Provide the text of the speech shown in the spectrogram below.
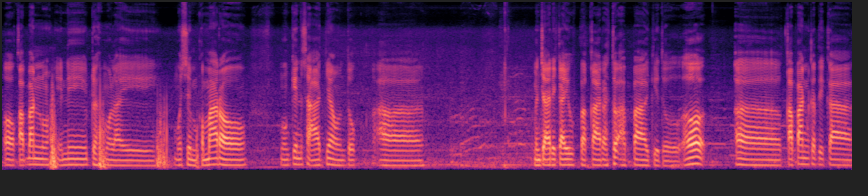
Oh kapan ini udah mulai musim kemarau mungkin saatnya untuk uh, mencari kayu bakar atau apa gitu oh uh, kapan ketika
